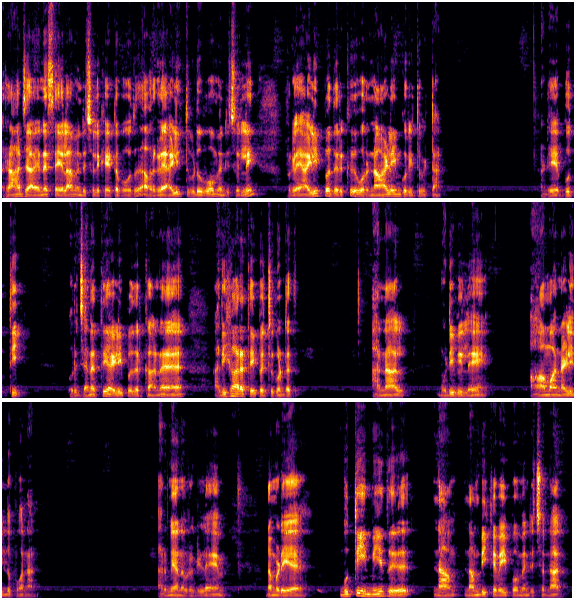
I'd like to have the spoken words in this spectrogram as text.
ராஜா என்ன செய்யலாம் என்று சொல்லி கேட்டபோது அவர்களை அழித்து விடுவோம் என்று சொல்லி அவர்களை அழிப்பதற்கு ஒரு நாளையும் குறித்து விட்டான். அவனுடைய புத்தி ஒரு ஜனத்தை அழிப்பதற்கான அதிகாரத்தை பெற்றுக்கொண்டது. ஆனால் முடிவிலே ஆமான் அழிந்து போனான். அருமையானவர்களே நம்முடைய புத்தியின் மீது நாம் நம்பிக்கை வைப்போம் என்று சொன்னால்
